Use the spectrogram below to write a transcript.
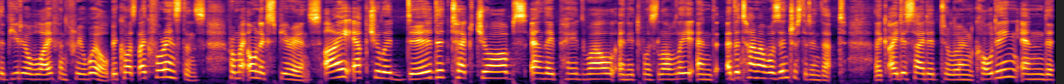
the beauty of life and free will. Because, like, for instance, from my own experience, I actually did tech jobs and they paid well and it was lovely. And at the time, I was interested in that. Like, I decided to learn coding and uh,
